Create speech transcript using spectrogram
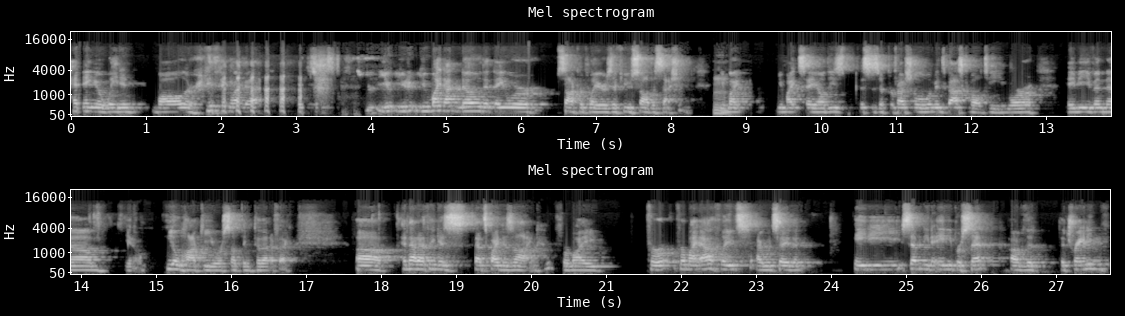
heading a weighted ball or anything like that. Just, you, you you might not know that they were soccer players if you saw the session. Mm. You hmm. might you might say, oh, these this is a professional women's basketball team, or maybe even um, you know field hockey or something to that effect. Uh, and that I think is that's by design for my for for my athletes. I would say that 80, 70 to 80 percent of the the training,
